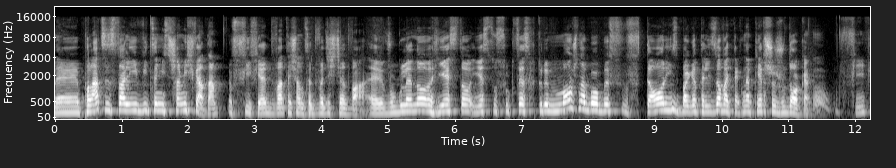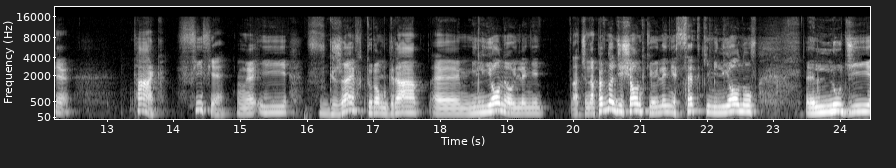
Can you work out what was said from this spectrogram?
E, Polacy zostali wicemistrzami świata w FIFA 2022. E, w ogóle no, jest, to, jest to sukces, który można byłoby w, w teorii zbagatelizować tak na pierwszy rzut oka. No, w FIFA tak, w FIFA i w grze, w którą gra e, miliony, o ile nie, znaczy na pewno dziesiątki, o ile nie setki milionów e, ludzi,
